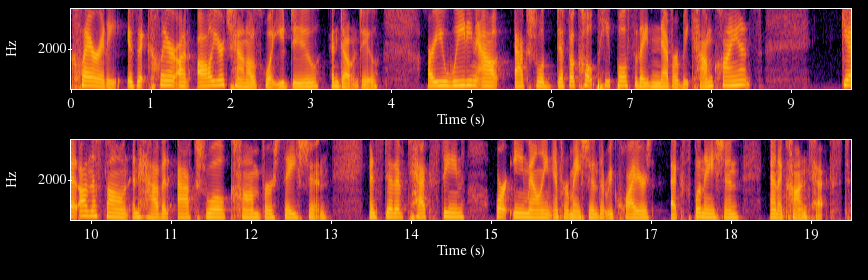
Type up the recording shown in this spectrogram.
Clarity. Is it clear on all your channels what you do and don't do? Are you weeding out actual difficult people so they never become clients? Get on the phone and have an actual conversation instead of texting or emailing information that requires explanation and a context?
